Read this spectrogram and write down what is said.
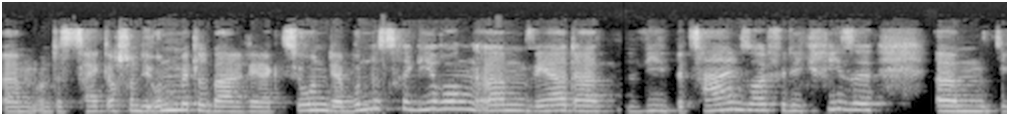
Ähm, und das zeigt auch schon die unmittelbare Reaktion der Bundesregierung, ähm, wer da wie bezahlen soll für die Krise, ähm, die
